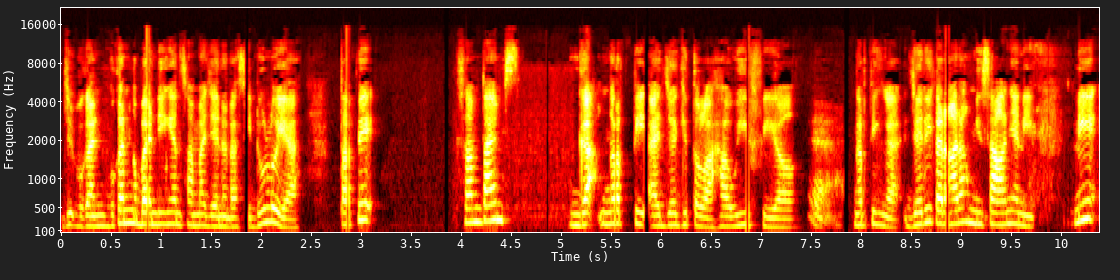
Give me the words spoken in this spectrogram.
bukan bukan ngebandingin sama generasi dulu ya. Tapi sometimes nggak ngerti aja gitu loh how we feel. Ya. ngerti nggak? Jadi kadang-kadang misalnya nih nih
